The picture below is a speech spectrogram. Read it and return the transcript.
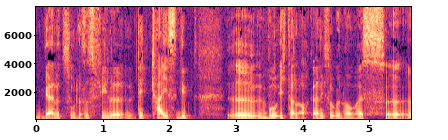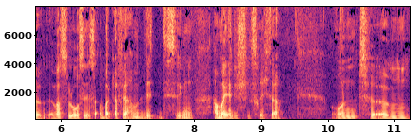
gerne zu, dass es viele Details gibt, äh, wo ich dann auch gar nicht so genau weiß, äh, was los ist. Aber dafür haben, deswegen haben wir ja die Schiedsrichter. Und ähm,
